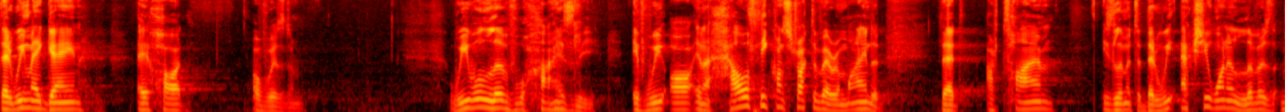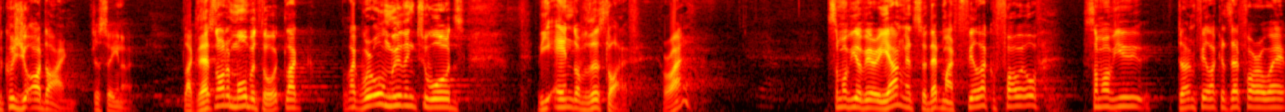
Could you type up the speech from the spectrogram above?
that we may gain a heart of wisdom. We will live wisely if we are, in a healthy, constructive way, reminded that our time is limited, that we actually want to live as, because you are dying, just so you know. Like, that's not a morbid thought. Like, like we're all moving towards the end of this life, right? Some of you are very young, and so that might feel like a far off. Some of you don't feel like it's that far away.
